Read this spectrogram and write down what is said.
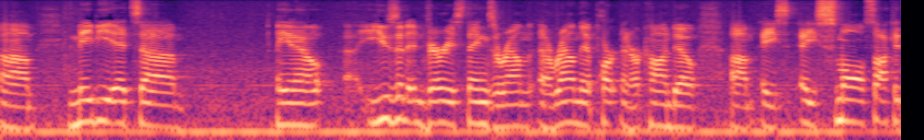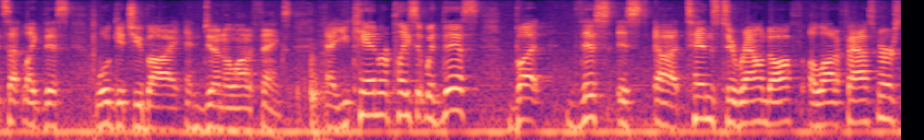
Um, maybe it's um, you know uh, use it in various things around around the apartment or condo. Um, a, a small socket set like this will get you by and doing a lot of things. Now you can replace it with this, but this is uh, tends to round off a lot of fasteners.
